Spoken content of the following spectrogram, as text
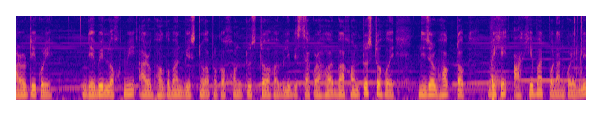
আৰতি কৰি দেৱী লক্ষ্মী আৰু ভগৱান বিষ্ণু আপোনালোকক সন্তুষ্ট হয় বুলি বিশ্বাস কৰা হয় বা সন্তুষ্ট হৈ নিজৰ ভক্তক বিশেষ আশীৰ্বাদ প্ৰদান কৰে বুলি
